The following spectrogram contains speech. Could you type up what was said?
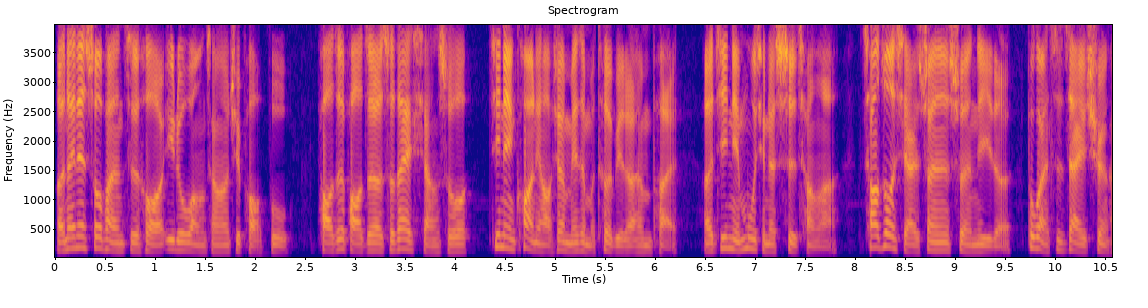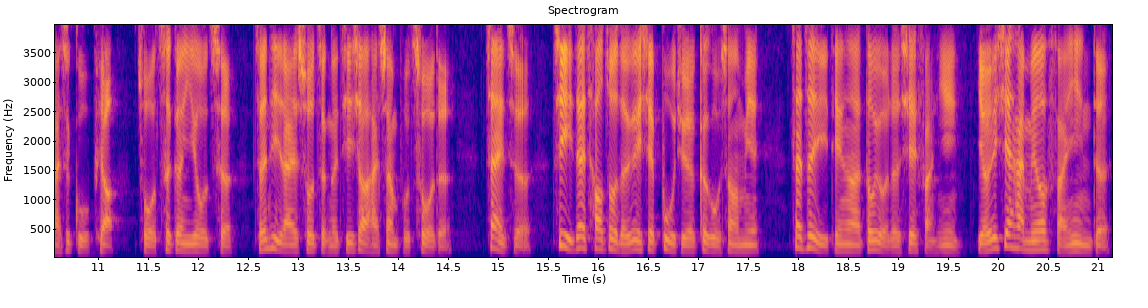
而那天收盘之后，一如往常的去跑步。跑着跑着的时候，在想说，今年跨年好像没什么特别的安排。而今年目前的市场啊，操作起来算是顺利的，不管是债券还是股票，左侧跟右侧，整体来说整个绩效还算不错的。再者，自己在操作的一些布局的个股上面，在这几天啊都有了些反应，有一些还没有反应的，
